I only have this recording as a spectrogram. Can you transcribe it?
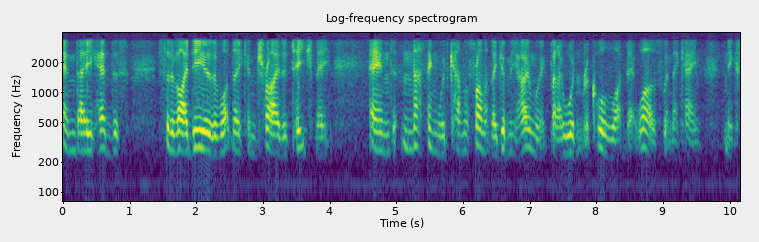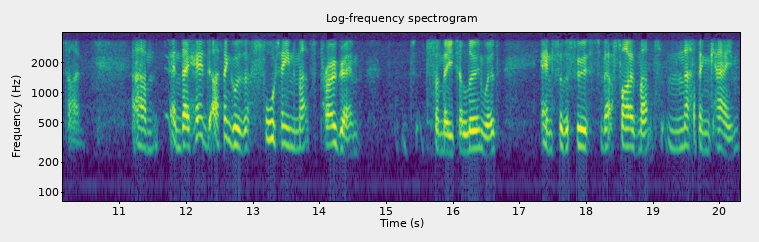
and they had this sort of ideas of what they can try to teach me, and nothing would come from it. They give me homework, but I wouldn't recall what that was when they came next time. Um, and they had, I think it was a 14 month program t- for me to learn with, and for the first about five months, nothing came.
